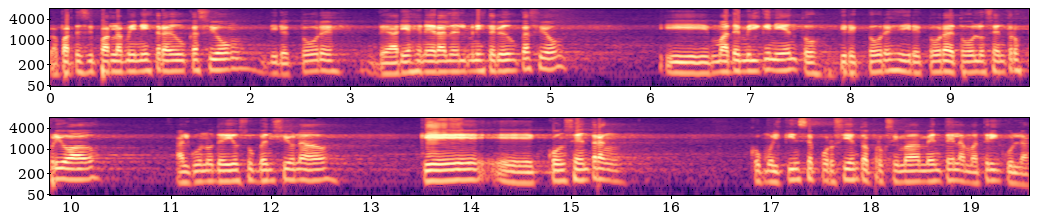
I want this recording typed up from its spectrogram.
va a participar la ministra de Educación, directores de área general del Ministerio de Educación y más de 1.500 directores y directoras de todos los centros privados, algunos de ellos subvencionados, que eh, concentran como el 15% aproximadamente de la matrícula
